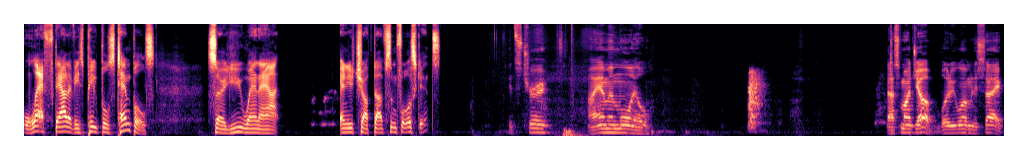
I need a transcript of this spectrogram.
left out of his people's temples. So you went out and you chopped up some foreskins. It's true. I am a moil. That's my job. What do you want me to say?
